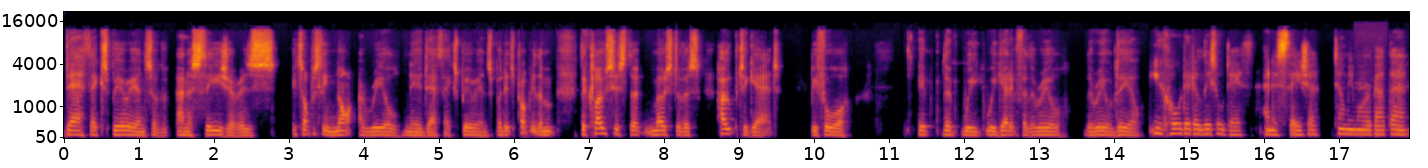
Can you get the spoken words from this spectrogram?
death experience of anesthesia is, it's obviously not a real near death experience, but it's probably the, the closest that most of us hope to get before it, the, we, we get it for the real the real deal. You called it a little death anesthesia. Tell me more about that.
